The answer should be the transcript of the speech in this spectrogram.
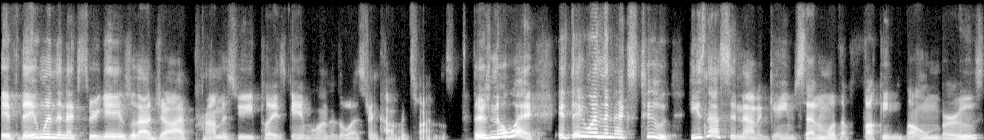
If they win the next three games without Ja, I promise you he plays game one of the Western Conference Finals. There's no way. If they win the next two, he's not sitting out of game seven with a fucking bone bruise.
